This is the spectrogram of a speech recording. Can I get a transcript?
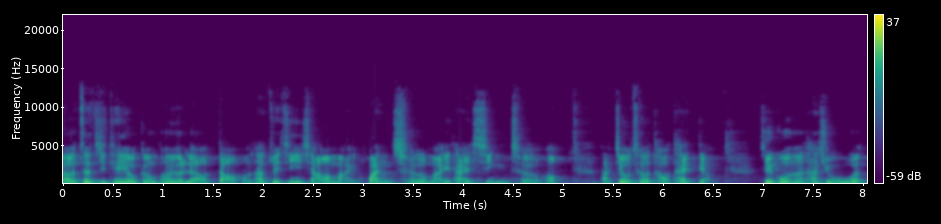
呃这几天有跟朋友聊到哈，他最近想要买换车，买一台新车哈，把旧车淘汰掉。结果呢，他去问，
